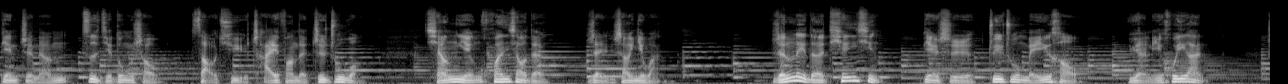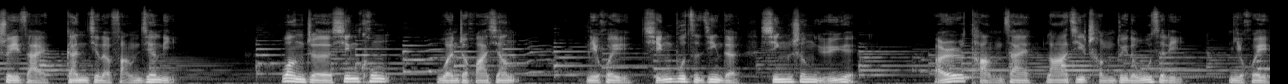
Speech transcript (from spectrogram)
便只能自己动手扫去柴房的蜘蛛网，强颜欢笑地忍上一晚。人类的天性便是追逐美好，远离灰暗，睡在干净的房间里，望着星空，闻着花香，你会情不自禁的心生愉悦；而躺在垃圾成堆的屋子里，你会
